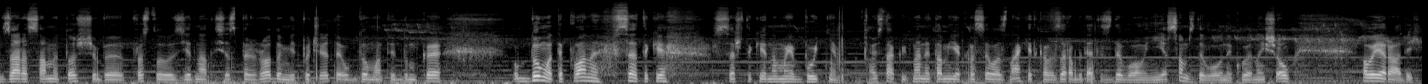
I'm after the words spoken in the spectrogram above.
зараз саме то, щоб просто з'єднатися з природою, відпочити, обдумати думки, обдумати плани, все-таки, все ж таки на майбутнє. Ось так, від мене там є красива знахідка, ви зараз будете здивовані. Я сам здивований, коли знайшов. Але я радий.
